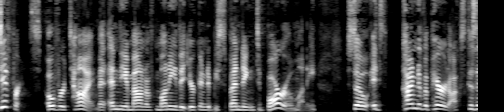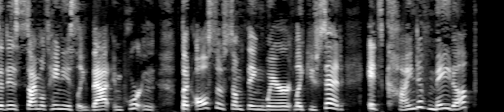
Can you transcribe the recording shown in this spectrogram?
difference over time and the amount of money that you're going to be spending to borrow money. So it's kind of a paradox because it is simultaneously that important, but also something where, like you said, it's kind of made up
